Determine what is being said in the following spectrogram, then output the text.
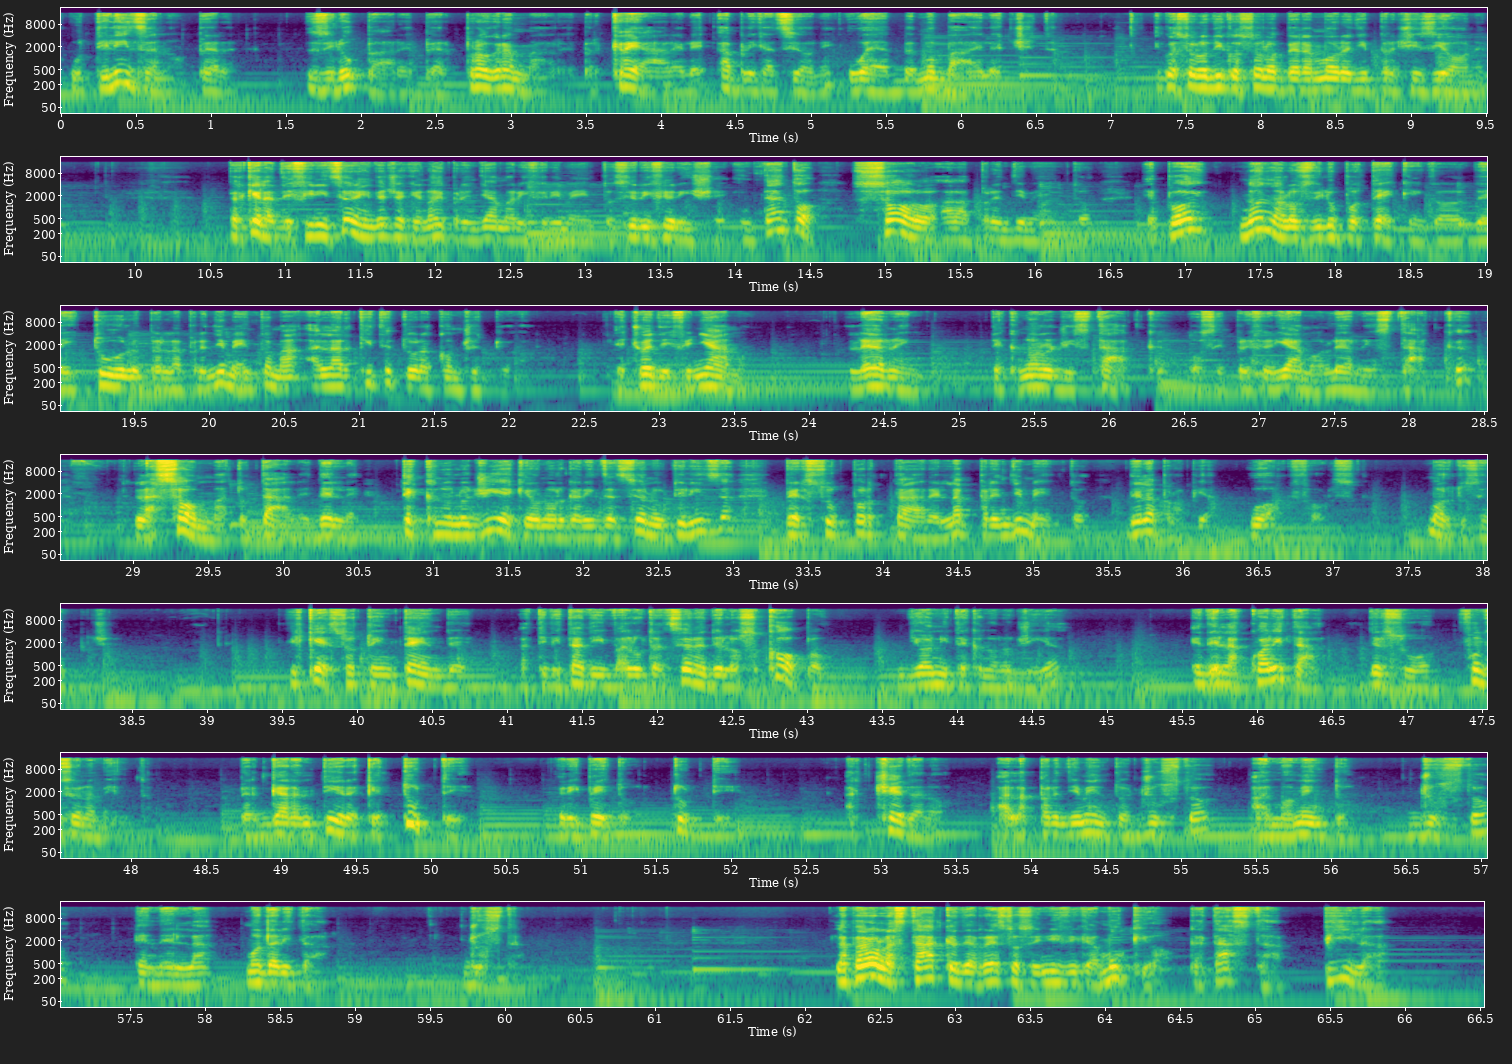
utilizzano per sviluppare, per programmare, per creare le applicazioni web, mobile, eccetera. E questo lo dico solo per amore di precisione, perché la definizione invece che noi prendiamo a riferimento si riferisce intanto solo all'apprendimento e poi non allo sviluppo tecnico dei tool per l'apprendimento, ma all'architettura concettuale. E cioè definiamo Learning Technology Stack, o se preferiamo Learning Stack, la somma totale delle tecnologie che un'organizzazione utilizza per supportare l'apprendimento della propria workforce. Molto semplice. Il che sottintende l'attività di valutazione dello scopo di ogni tecnologia e della qualità del suo funzionamento, per garantire che tutti, ripeto, tutti, accedano all'apprendimento giusto, al momento giusto e nella modalità giusta. La parola stack del resto significa mucchio, catasta, pila,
